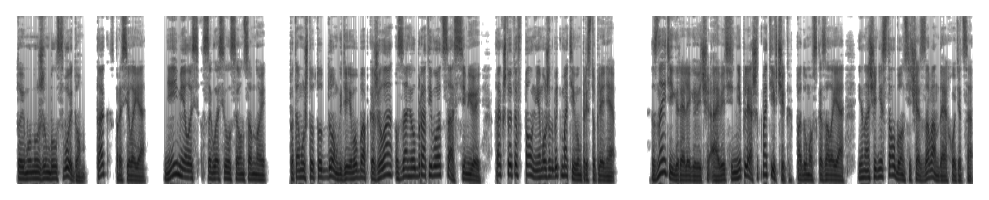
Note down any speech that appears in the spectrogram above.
то ему нужен был свой дом, так?» – спросила я. «Не имелось», – согласился он со мной потому что тот дом, где его бабка жила, занял брат его отца с семьей, так что это вполне может быть мотивом преступления. «Знаете, Игорь Олегович, а ведь не пляшет мотивчик», – подумав, сказала я, «иначе не стал бы он сейчас за Вандой охотиться».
